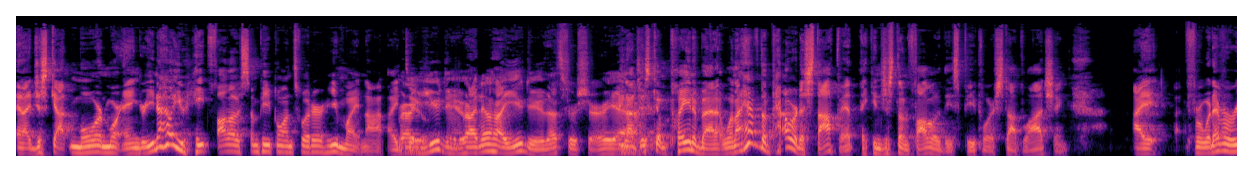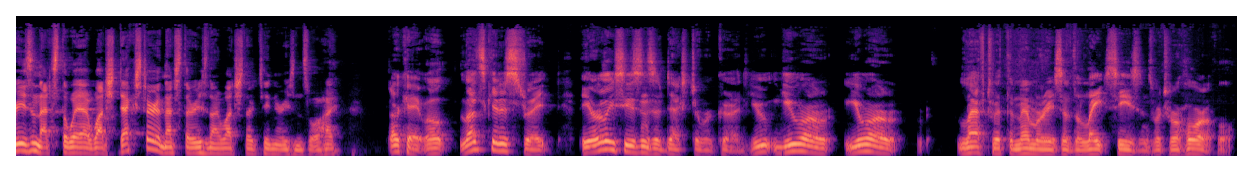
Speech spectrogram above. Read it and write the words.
And I just got more and more angry. You know how you hate follow some people on Twitter? You might not. I right, do. You do. I know how you do. That's for sure. Yeah. And I just complain about it. When I have the power to stop it, I can just unfollow these people or stop watching. I, for whatever reason, that's the way I watched Dexter. And that's the reason I watched 13 Reasons Why. Okay. Well, let's get it straight. The early seasons of Dexter were good. You, you are, you are left with the memories of the late seasons, which were horrible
